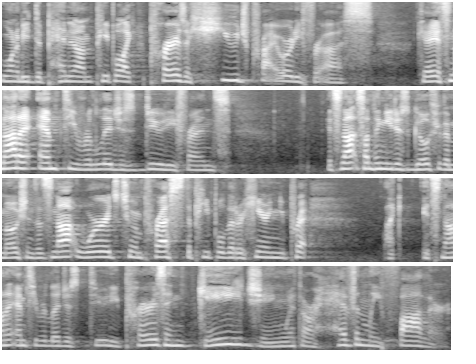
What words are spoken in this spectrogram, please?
We want to be dependent on people. Like, prayer is a huge priority for us, okay? It's not an empty religious duty, friends. It's not something you just go through the motions. It's not words to impress the people that are hearing you pray. Like, it's not an empty religious duty. Prayer is engaging with our Heavenly Father.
